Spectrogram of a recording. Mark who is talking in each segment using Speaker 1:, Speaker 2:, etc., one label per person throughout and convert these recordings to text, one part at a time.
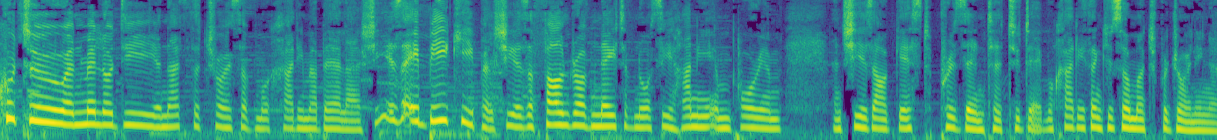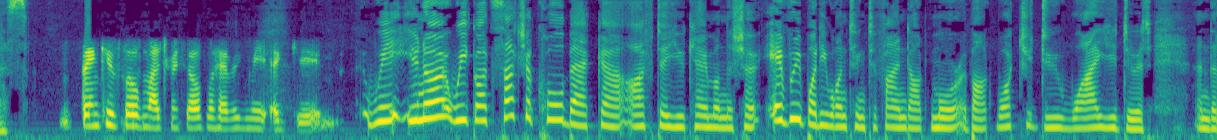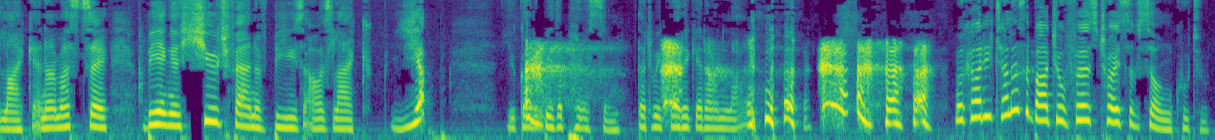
Speaker 1: Kutu and Melody, and that's the choice of Mokgadi Mabela. She is a beekeeper. She is a founder of Native Nosi Honey Emporium, and she is our guest presenter today. Mokgadi, thank you so much for joining us.
Speaker 2: Thank you so much, Michelle, for having me again.
Speaker 1: We, you know, we got such a callback uh, after you came on the show. Everybody wanting to find out more about what you do, why you do it, and the like. And I must say, being a huge fan of bees, I was like, yep, You've got to be the person that we've got to get online. Mokgadi, tell us about your first choice of song, Kutu.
